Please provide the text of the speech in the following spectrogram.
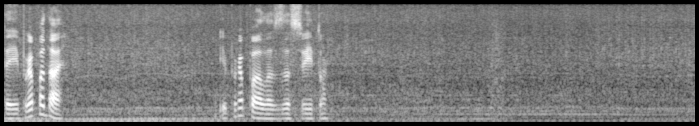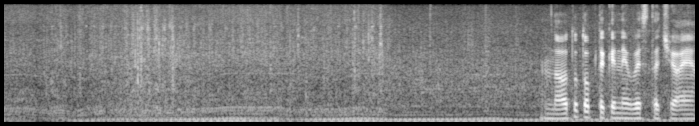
Де і пропадає. І пропала з-за світу. Да, тут оптики не вистачає.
